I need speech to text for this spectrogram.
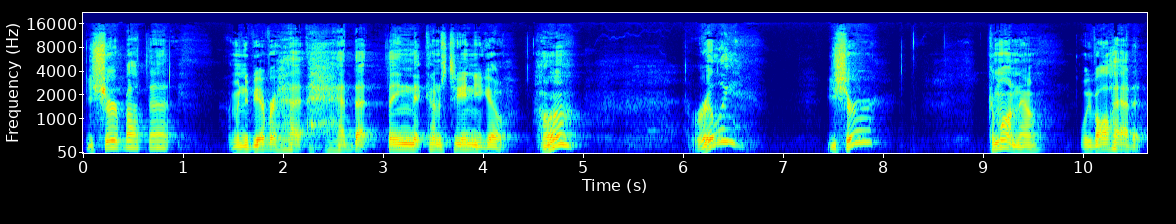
You sure about that? I mean, have you ever ha- had that thing that comes to you and you go, huh? Really? You sure? Come on now. We've all had it.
